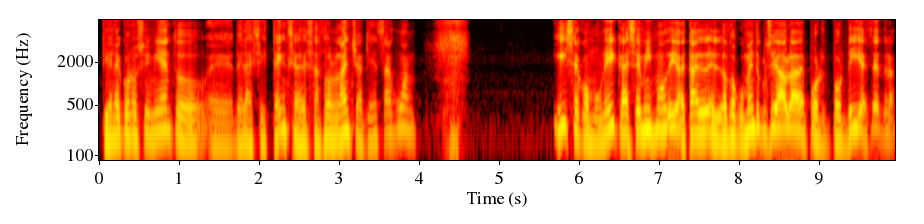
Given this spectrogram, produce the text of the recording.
tiene conocimiento eh, de la existencia de esas dos lanchas aquí en San Juan. Y se comunica ese mismo día, está el, documento inclusive habla de por, por día, etcétera,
